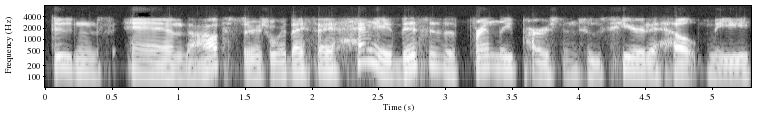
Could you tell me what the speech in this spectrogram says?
students and the officers where they say, hey, this is a friendly person who's here to help me.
